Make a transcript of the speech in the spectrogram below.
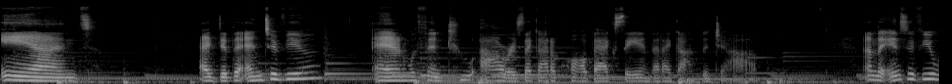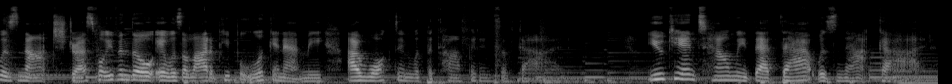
And I did the interview, and within two hours, I got a call back saying that I got the job. And the interview was not stressful, even though it was a lot of people looking at me. I walked in with the confidence of God. You can't tell me that that was not God.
